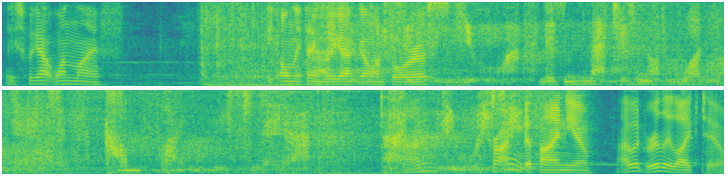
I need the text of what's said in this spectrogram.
At least we got one life. The only thing we got going for us. You. This match is not won yet. Come find me, Slayer. I'm trying to find you. I would really like to,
